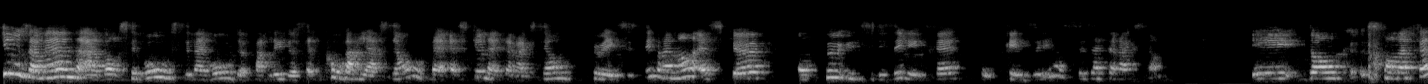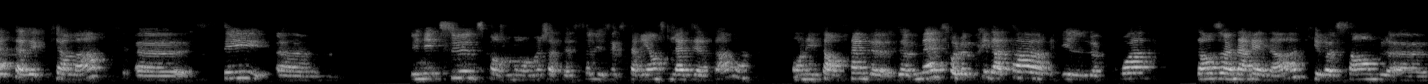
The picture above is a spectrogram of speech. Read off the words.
Qui nous amène à, donc c'est beau, c'est bien beau de parler de cette covariation, mais est-ce que l'interaction peut exister vraiment? Est-ce qu'on peut utiliser les traits pour prédire ces interactions? Et donc, ce qu'on a fait avec Pierre-Marc, euh, c'est euh, une étude, moi j'appelle ça les expériences gladiateurs. On est en train de, mettre le prédateur et le proie dans un aréna qui ressemble, euh,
